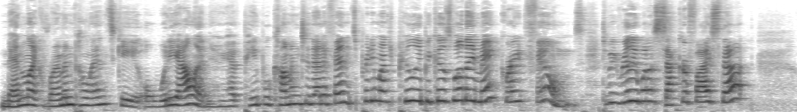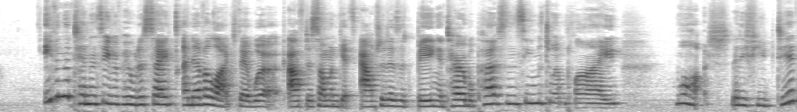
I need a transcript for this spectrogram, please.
men like Roman Polanski or Woody Allen who have people coming to their defense pretty much purely because, well, they make great films. Do we really want to sacrifice that? Even the tendency for people to say, I never liked their work after someone gets outed as being a terrible person seems to imply what? That if you did,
